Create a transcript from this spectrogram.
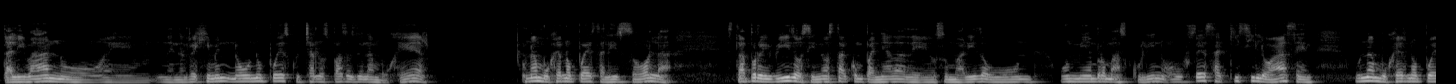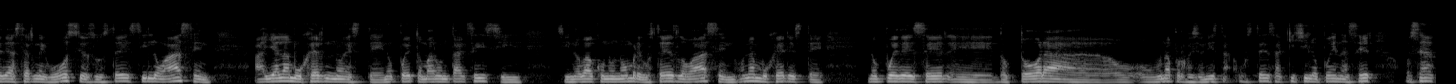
talibán o en, el régimen no, no puede escuchar los pasos de una mujer. Una mujer no puede salir sola. Está prohibido si no está acompañada de su marido o un, un miembro masculino. Ustedes aquí sí lo hacen. Una mujer no puede hacer negocios. Ustedes sí lo hacen. Allá la mujer no, este, no puede tomar un taxi si si no va con un hombre, ustedes lo hacen. Una mujer este, no puede ser eh, doctora o, una profesionista, ustedes aquí sí lo pueden hacer. O sea,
